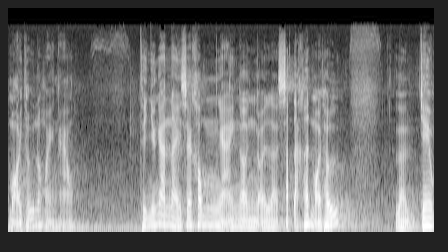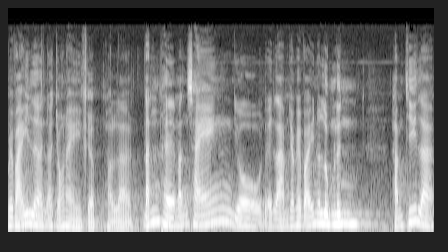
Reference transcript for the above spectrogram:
mọi thứ nó hoàn hảo. Thì những anh này sẽ không ngại ngần gọi là sắp đặt hết mọi thứ là treo cái váy lên ở chỗ này kịp hoặc là đánh thêm ánh sáng vô để làm cho cái váy nó lung linh. Thậm chí là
